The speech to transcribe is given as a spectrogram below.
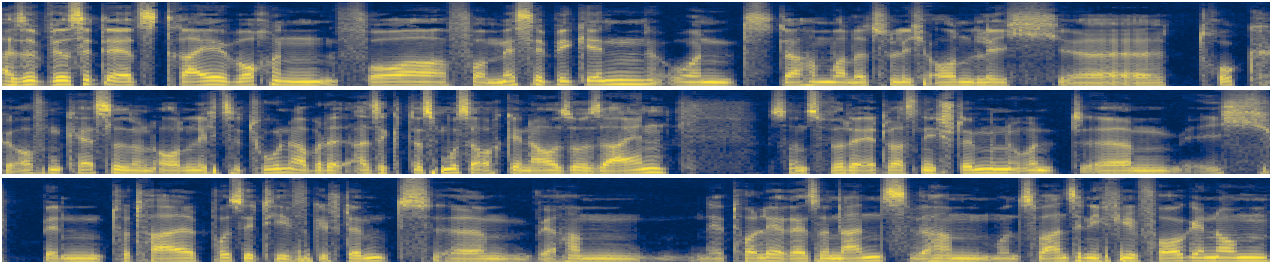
Also wir sind ja jetzt drei Wochen vor, vor Messebeginn und da haben wir natürlich ordentlich äh, Druck auf dem Kessel und ordentlich zu tun. Aber das, also das muss auch genauso sein, sonst würde etwas nicht stimmen. Und ähm, ich bin total positiv gestimmt. Ähm, wir haben eine tolle Resonanz. Wir haben uns wahnsinnig viel vorgenommen.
